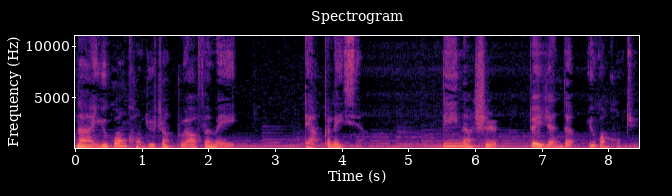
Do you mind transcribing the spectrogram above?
那余光恐惧症主要分为两个类型。第一呢，是对人的余光恐惧，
